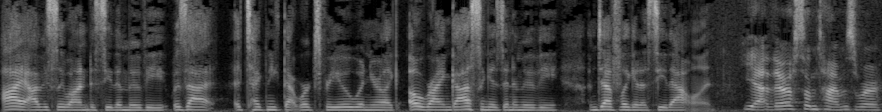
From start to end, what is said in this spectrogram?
I obviously wanted to see the movie. Was that a technique that works for you when you're like, oh, Ryan Gosling is in a movie? I'm definitely going to see that one. Yeah, there are some times where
